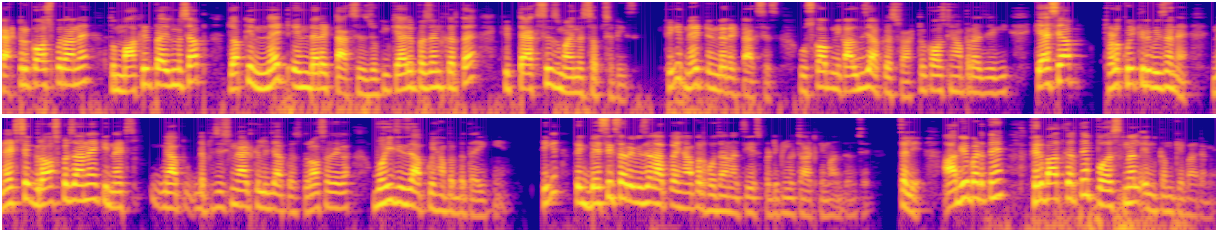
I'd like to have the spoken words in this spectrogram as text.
फैक्टर कॉस्ट पर आना है तो मार्केट प्राइस में से आप जो आपके नेट इनडायरेक्ट टैक्सेस जो कि क्या रिप्रेजेंट करता है कि टैक्सेस माइनस सब्सिडीज ठीक है नेट इनडायरेक्ट टैक्सेस उसको आप निकाल दीजिए, आपका फैक्टर कॉस्ट यहाँ पर आ जाएगी। कैसे आप, थोड़ा क्विक रिवीजन है नेट से ग्रॉस पर जाना है कि नेट में आप डेप्रिसिएशन ऐड कर लीजिए, आपका ग्रॉस आ जाएगा, वही चीज़ें आपको यहाँ पर बताई गई हैं ठीक है तो एक बेसिक सा रिवीजन आपका यहाँ पर हो जाना चाहिए इस पर्टिकुलर चार्ट के माध्यम से। चलिए, आगे बढ़ते हैं, फिर बात करते हैं पर्सनल इनकम के बारे में।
